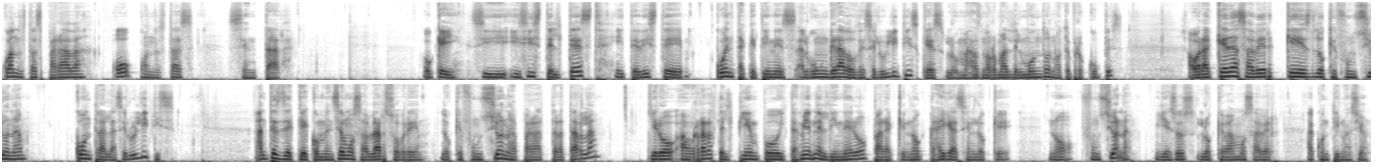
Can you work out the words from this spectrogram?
cuando estás parada o cuando estás sentada. Ok, si hiciste el test y te diste cuenta que tienes algún grado de celulitis, que es lo más normal del mundo, no te preocupes. Ahora queda saber qué es lo que funciona contra la celulitis. Antes de que comencemos a hablar sobre lo que funciona para tratarla, quiero ahorrarte el tiempo y también el dinero para que no caigas en lo que no funciona. Y eso es lo que vamos a ver a continuación.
